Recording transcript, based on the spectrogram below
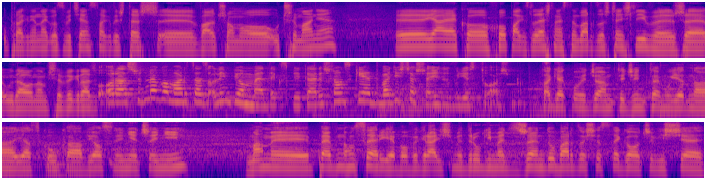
upragnionego zwycięstwa, gdyż też walczą o utrzymanie. Y, Ja jako chłopak z Leszna jestem bardzo szczęśliwy, że udało nam się wygrać. oraz 7 marca z Olimpią Medex Piekary Śląskie 26 do 28. Tak jak powiedziałem tydzień temu, jedna jaskółka wiosny nie czyni. Mamy pewną serię, bo wygraliśmy drugi mecz z rzędu. Bardzo się z tego oczywiście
